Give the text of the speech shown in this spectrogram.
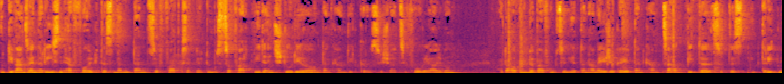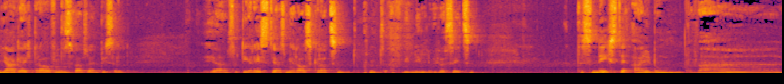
Und die waren so ein Riesenerfolg, dass man dann sofort gesagt hat, du musst sofort wieder ins Studio und dann kam die große Schwarze Vogel-Album. Hat auch wunderbar funktioniert. Dann haben wir eh schon geredet, dann kam Zartbitter, so das im dritten Jahr gleich drauf. Und das war so ein bisschen, ja, so die Reste aus mir rauskratzen und auf Vinyl übersetzen. Das nächste Album war,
